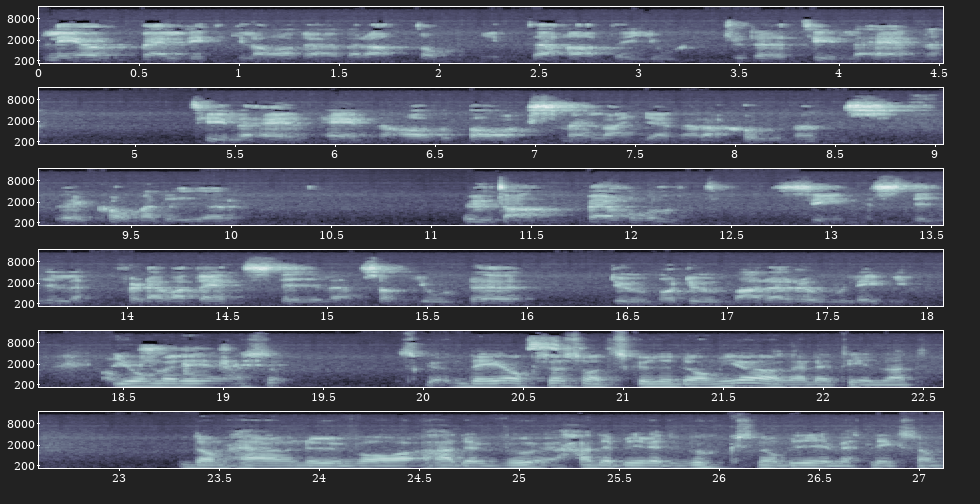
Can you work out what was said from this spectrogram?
blev väldigt glad över att de inte hade gjort det till en, till en, en av baksmällan-generationens eh, komedier. Utan behållit sin stil. För det var den stilen som gjorde Dum och Dummare rolig. Och- Jo men det, alltså, det är också så att skulle de göra det till att de här nu var, hade, hade blivit vuxna och blivit liksom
